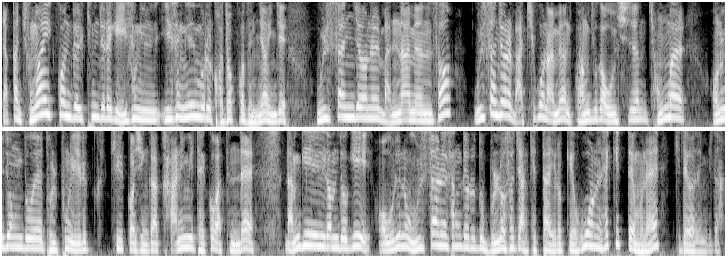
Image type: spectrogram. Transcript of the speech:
약간 중하위권들 팀들에게 2승 2승 1무를 거뒀거든요. 이제 울산전을 만나면서 울산전을 마치고 나면 광주가 올 시즌 정말 어느 정도의 돌풍을 일으킬 것인가 가늠이 될 것 같은데 남길 감독이 어, 우리는 울산을 상대로도 물러서지 않겠다 이렇게 호언을 했기 때문에 기대가 됩니다.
